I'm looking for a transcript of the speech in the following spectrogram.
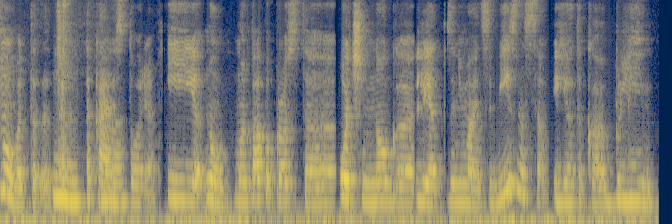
Ну, вот э, такая история. И, ну, мой папа просто очень много лет занимается бизнесом, и я такая, блин,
